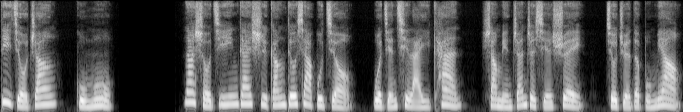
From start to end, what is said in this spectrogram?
第九章古墓。那手机应该是刚丢下不久，我捡起来一看，上面沾着血水，就觉得不妙。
